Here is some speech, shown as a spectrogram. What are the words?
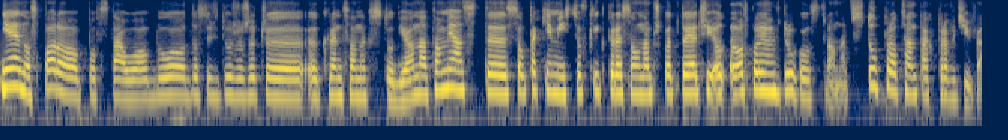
Nie, no sporo powstało, było dosyć dużo rzeczy e, kręconych w studio, natomiast e, są takie miejscówki, które są na przykład, to ja ci odpowiem w drugą stronę, w 100% prawdziwe.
